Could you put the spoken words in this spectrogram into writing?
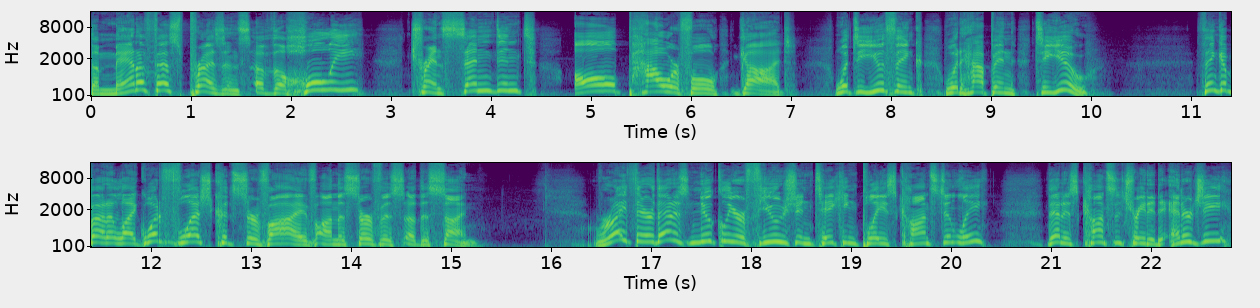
the manifest presence of the holy, transcendent, all powerful God, what do you think would happen to you? Think about it like what flesh could survive on the surface of the sun? Right there, that is nuclear fusion taking place constantly. That is concentrated energy.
